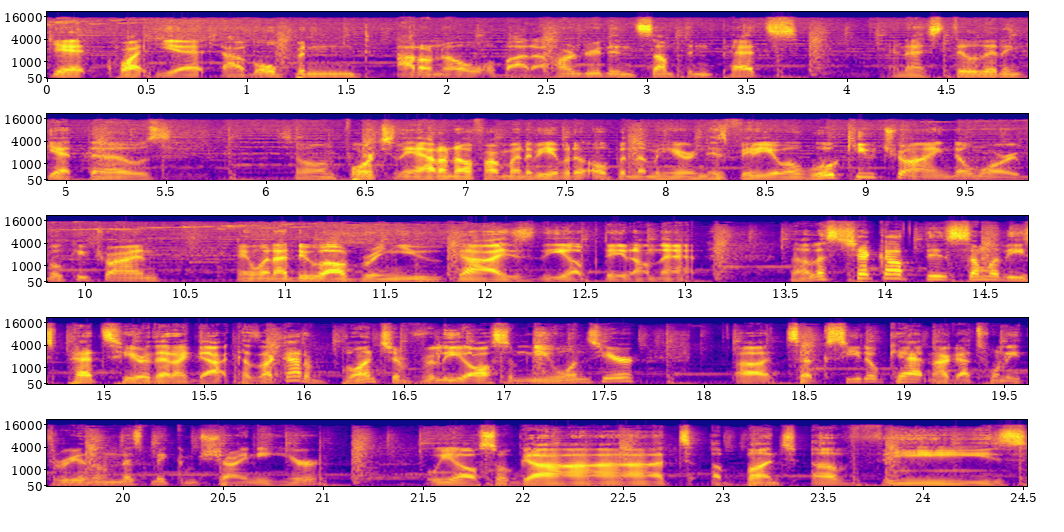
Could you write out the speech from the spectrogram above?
get quite yet. I've opened, I don't know, about a hundred and something pets, and I still didn't get those. So unfortunately, I don't know if I'm going to be able to open them here in this video, but we'll keep trying. Don't worry, we'll keep trying. And when I do, I'll bring you guys the update on that. Now let's check out this, some of these pets here that I got, because I got a bunch of really awesome new ones here uh, Tuxedo Cat, and I got 23 of them. Let's make them shiny here. We also got a bunch of these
